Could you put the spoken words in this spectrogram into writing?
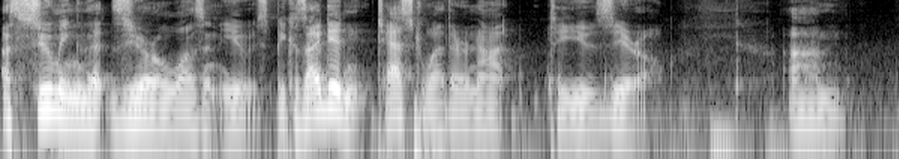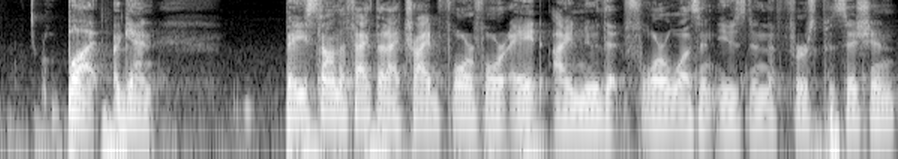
assuming that zero wasn't used because I didn't test whether or not to use zero. Um, but again, based on the fact that I tried 448, I knew that 4 wasn't used in the first position.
